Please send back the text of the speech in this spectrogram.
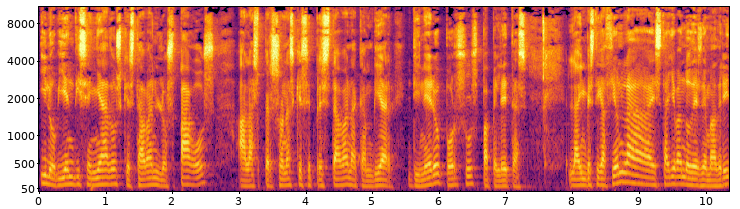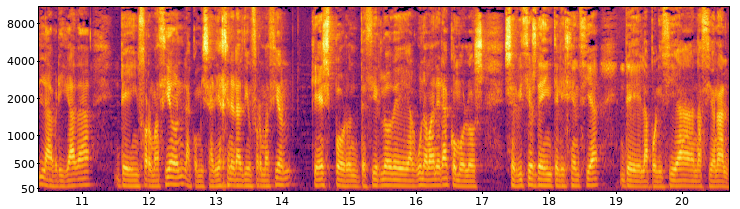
y lo bien diseñados que estaban los pagos a las personas que se prestaban a cambiar dinero por sus papeletas. La investigación la está llevando desde Madrid la Brigada de Información, la Comisaría General de Información, que es, por decirlo de alguna manera, como los servicios de inteligencia de la Policía Nacional.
